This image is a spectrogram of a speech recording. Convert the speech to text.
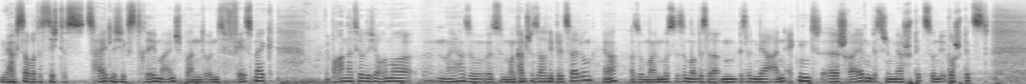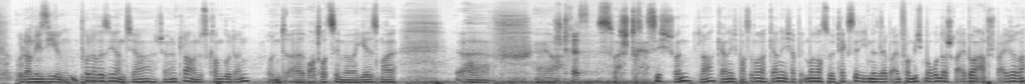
merkst aber, dass sich das zeitlich extrem einspannt und FaceMac war natürlich auch immer, naja, so, also man kann schon sagen, die Bildzeitung, ja. Also man muss es immer ein bisschen, ein bisschen mehr aneckend äh, schreiben, ein bisschen mehr spitz und überspitzt. Polarisierend. Polarisierend, ja. ja. klar. Und das kam gut an. Und äh, war trotzdem immer jedes Mal äh, ja, ja. Stress. Es war stressig schon, klar, gerne. Ich mache es immer noch gerne. Ich habe immer noch so Texte, die ich mir selber einfach mich mal runterschreibe, abspeichere.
